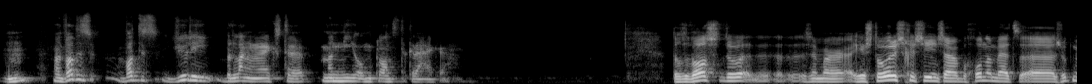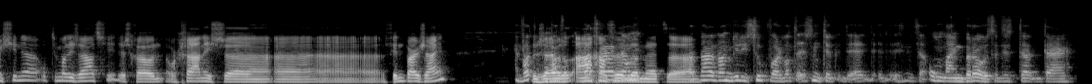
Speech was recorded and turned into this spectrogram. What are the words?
-hmm. Want wat is, wat is jullie belangrijkste manier om klanten te krijgen? Dat was, door, zeg maar, historisch gezien zijn we begonnen met uh, zoekmachine-optimalisatie. Dus gewoon organisch uh, uh, vindbaar zijn. En wat, Toen zijn wat, we dat aan gaan vullen dan, met... wat nou dan jullie zoekwoord? Want het is natuurlijk het is online bureaus, dat is, daar, daar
